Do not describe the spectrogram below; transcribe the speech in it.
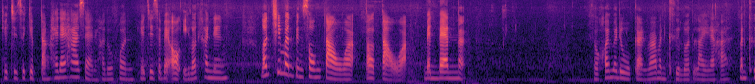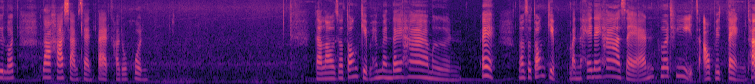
เคจิจะเก็บตังค์ให้ได้ห้าแสนค่ะทุกคนเคจิจะไปออกอีกรถคันนึง รถที่มันเป็นทรงเต่าอะเต่าเต่าอะแบนๆอะเดี๋ยวค่อยมาดูกันว่ามันคือรถอะไรนะคะ มันคือรถราคา3ามแสนแปดค่ะทุกคน แต่เราจะต้องเก็บให้มันได้ห้าหมื่น เอ๊ะเราจะต้องเก็บมันให้ได้ห้าแสนเพื่อที่จะเอาไปแต่ง ถ้า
